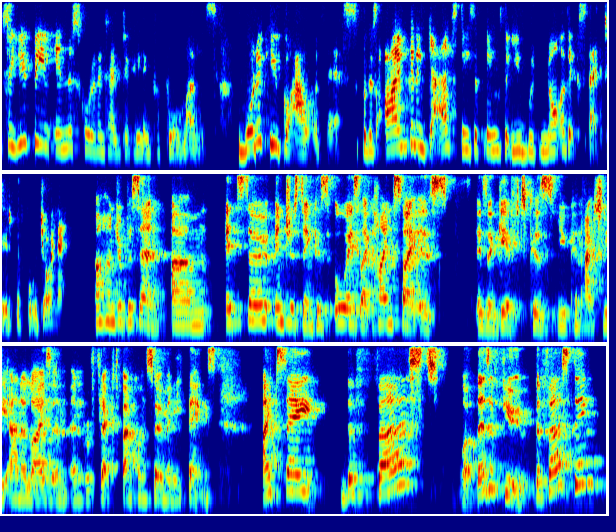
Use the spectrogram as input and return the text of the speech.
so you've been in the school of integrative healing for four months. What have you got out of this? Because i'm going to guess these are things that you would not have expected before joining. A hundred percent. Um, it's so interesting because always like hindsight is is a gift because you can actually analyze and, and reflect back on so many things. I'd say the first, well, there's a few. The first thing,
